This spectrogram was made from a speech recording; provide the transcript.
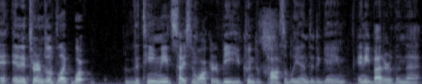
And in terms of like what the team needs Tyson Walker to be, you couldn't have possibly ended a game any better than that.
